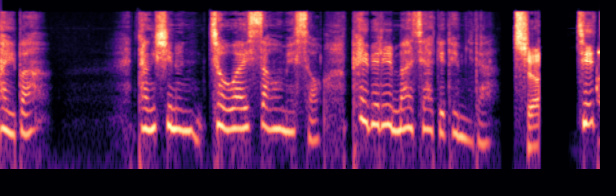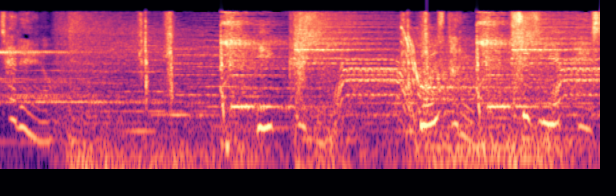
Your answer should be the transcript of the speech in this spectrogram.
카이바, 당신은 저와의 싸움에서 패배를 맞이하게 됩니다. 자, 제 차례예요. 이 카드, 몬스터를 수중에 패해서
